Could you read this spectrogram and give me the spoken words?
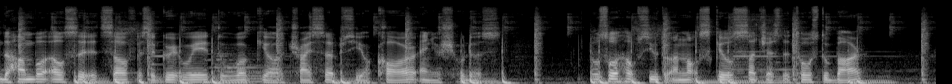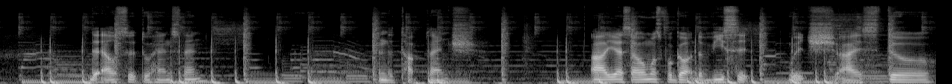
The humble L-sit itself is a great way to work your triceps, your core and your shoulders. It also helps you to unlock skills such as the toes to bar, the L-sit to handstand, and the tuck planche. Ah yes, I almost forgot the V-sit, which I still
